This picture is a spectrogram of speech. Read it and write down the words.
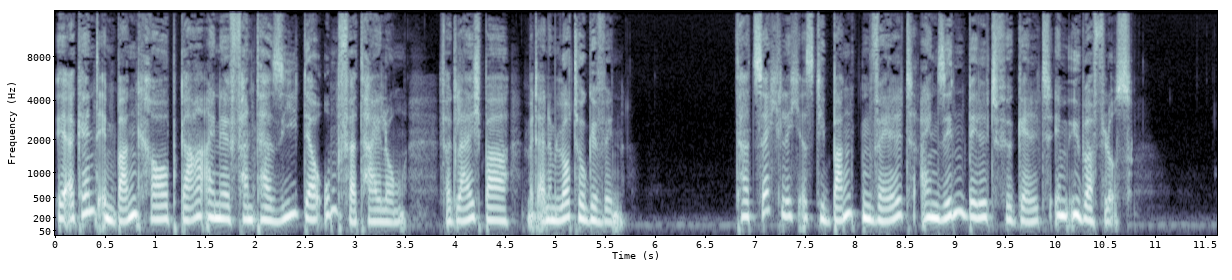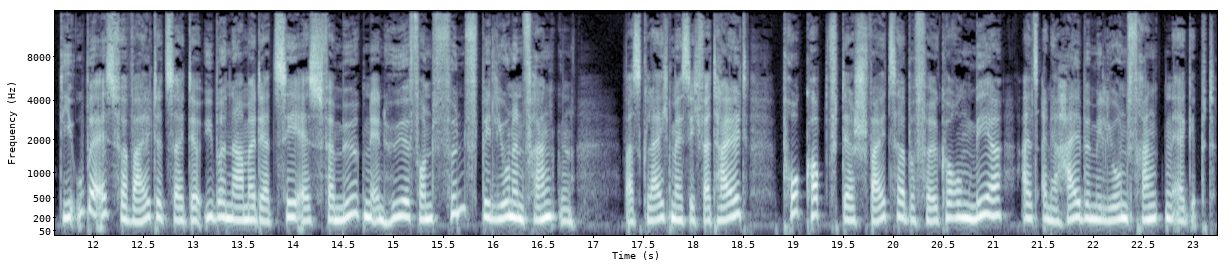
Er erkennt im Bankraub gar eine Fantasie der Umverteilung, vergleichbar mit einem Lottogewinn. Tatsächlich ist die Bankenwelt ein Sinnbild für Geld im Überfluss. Die UBS verwaltet seit der Übernahme der CS Vermögen in Höhe von 5 Billionen Franken, was gleichmäßig verteilt pro Kopf der Schweizer Bevölkerung mehr als eine halbe Million Franken ergibt.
